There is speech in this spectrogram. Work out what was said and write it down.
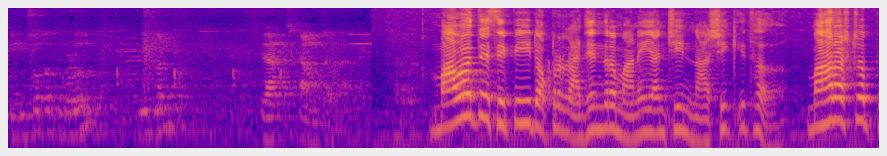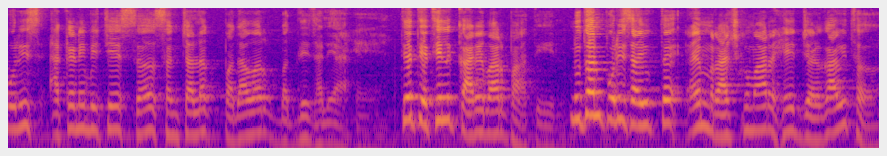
टीमसोबत मिळून मी पण त्याच काम करणार आहे. मावळते सीपी डॉक्टर राजेंद्र माने यांची नाशिक इथं महाराष्ट्र पोलीस अकॅडमीचे सहसंचालक पदावर बदली झाली आहे. ते तेथील कार्यभार पाहतील. नूतन पोलीस आयुक्त एम राजकुमार हे जळगाव इथं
